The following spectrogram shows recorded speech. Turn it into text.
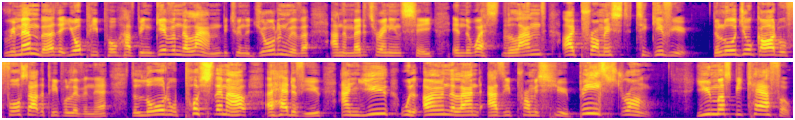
Remember that your people have been given the land between the Jordan River and the Mediterranean Sea in the west, the land I promised to give you. The Lord your God will force out the people living there. The Lord will push them out ahead of you, and you will own the land as he promised you. Be strong. You must be careful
